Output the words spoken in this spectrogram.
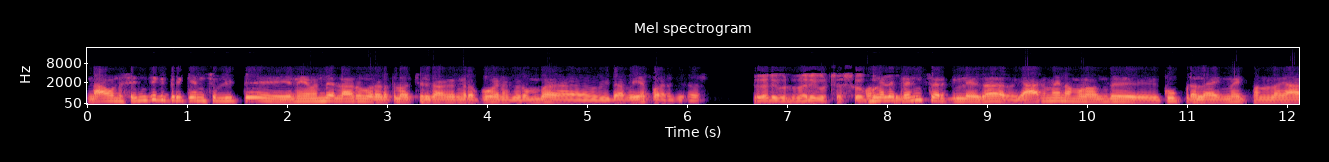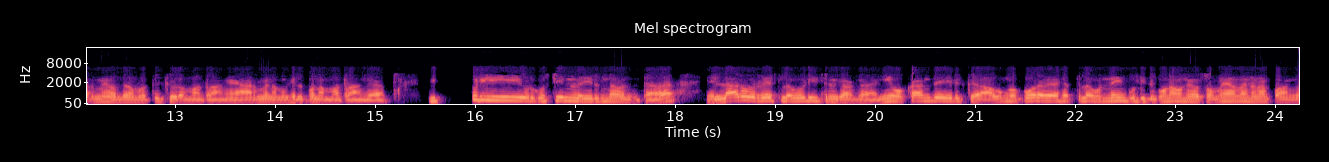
நான் ஒண்ணு செஞ்சுக்கிட்டு இருக்கேன்னு சொல்லிட்டு என்னைய வந்து எல்லாரும் ஒரு இடத்துல வச்சிருக்காங்கங்கிறப்போ எனக்கு ரொம்ப ஒரு இதா வியப்பா இருக்கு sir very good very good sir super friends சர்க்கிள்லே சார் யாருமே நம்மள வந்து கூப்பிடல இன்வைட் பண்ணல. யாருமே வந்து நம்மள தூக்கி விட மாட்டாங்க யாருமே நமக்கு ஹெல்ப் பண்ண மாட்டாங்க இப்படி ஒரு கொஸ்டின்ல இருந்தவன்ட்ட எல்லாரும் ஒரு ரேஸ்ல ஓடிட்டு இருக்காங்க. நீ உட்காந்தே இருக்க. அவங்க போற வேகத்துல உன்னையும் கூட்டிட்டு போனா உன்னை சுமையா தான் நினைப்பாங்க.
